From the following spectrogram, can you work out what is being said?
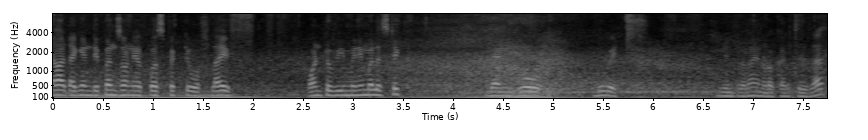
it again depends on your perspective of life want to be minimalistic then go do it அப்படின்றதான் என்னோட கருத்து இதில்.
